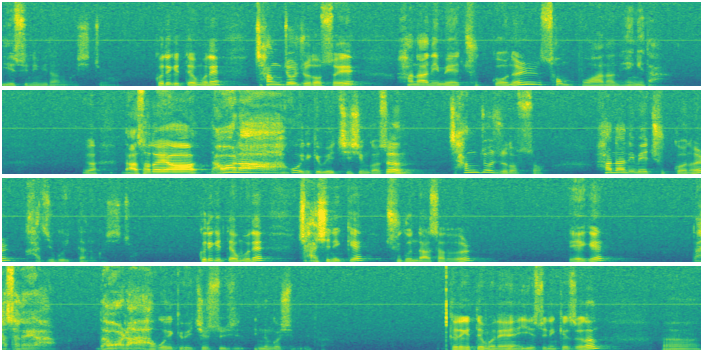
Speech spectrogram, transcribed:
예수님이라는 것이죠. 그렇기 때문에 창조주로서의 하나님의 주권을 선포하는 행위다. 그러니까 나서다야 나와라 하고 이렇게 외치신 것은 창조주로서 하나님의 주권을 가지고 있다는 것이죠. 그렇기 때문에 자신 있게 죽은 나사로를에게 나사로야 나와라 하고 이렇게 외칠 수 있- 있는 것입니다. 그렇기 때문에 예수님께서는 어,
